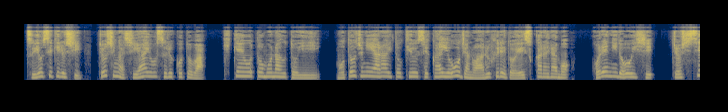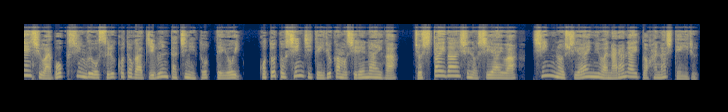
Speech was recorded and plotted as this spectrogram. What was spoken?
強すぎるし、女子が試合をすることは危険を伴うと言い、元ジュニアライト級世界王者のアルフレド・エスカレラも、これに同意し、女子選手はボクシングをすることが自分たちにとって良いことと信じているかもしれないが、女子対男子の試合は真の試合にはならないと話している。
